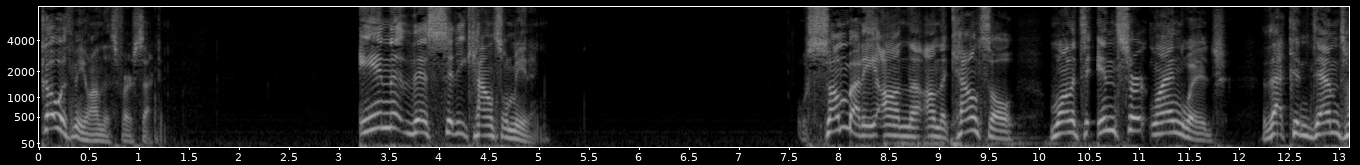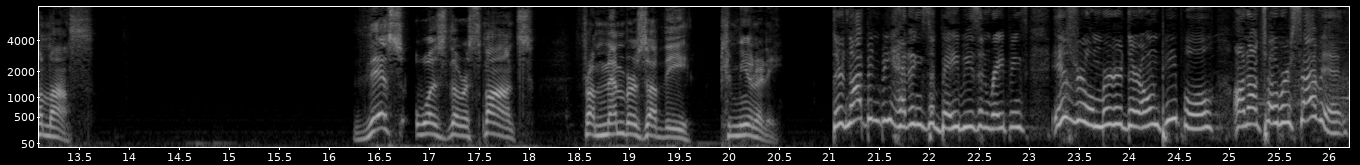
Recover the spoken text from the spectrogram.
go with me on this for a second. In this city council meeting, somebody on the on the council wanted to insert language that condemned Hamas. This was the response from members of the community. There's not been beheadings of babies and rapings. Israel murdered their own people on October 7th.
